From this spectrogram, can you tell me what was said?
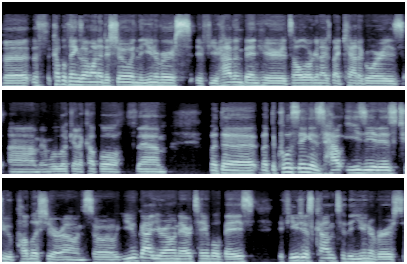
the the th- couple things I wanted to show in the universe. If you haven't been here, it's all organized by categories, um, and we'll look at a couple of them. But the but the coolest thing is how easy it is to publish your own. So you've got your own Airtable base. If you just come to the universe,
